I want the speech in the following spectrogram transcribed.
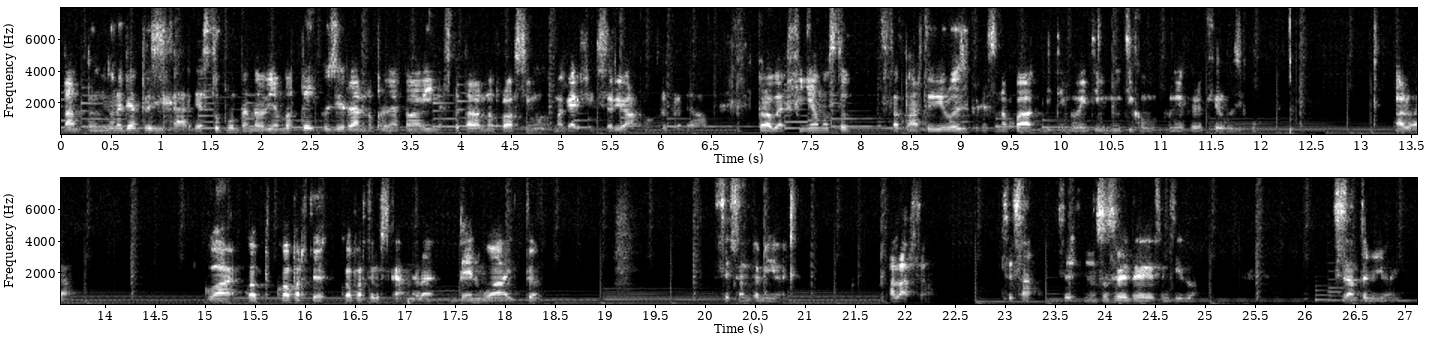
tanto non abbiamo preso i cardi. A questo punto andava via Mbappé, così il Real non prende la Camavinga, aspettava l'anno prossimo, magari finché arrivavamo, lo prendevamo. Però vabbè, finiamo questa parte di Rosico perché sennò qua vi tengo 20 minuti con, con io che Rosico. Allora, qua, qua, qua, parte, qua parte lo scandalo, eh. Ben White, 60 milioni all'Arsenal. 60, se, non so se avete sentito. 60 milioni.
